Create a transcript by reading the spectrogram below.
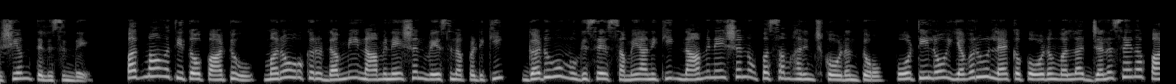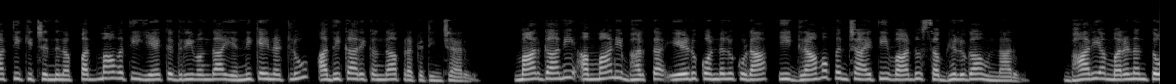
విషయం తెలిసిందే. పద్మావతితో పాటు మరో ఒకరు డమ్మీ నామినేషన్ వేసినప్పటికీ గడువు ముగిసే సమయానికి నామినేషన్ ఉపసంహరించుకోవడంతో పోటీలో ఎవరూ లేకపోవడం వల్ల జనసేన పార్టీకి చెందిన పద్మావతి ఏకగ్రీవంగా ఎన్నికైనట్లు అధికారికంగా ప్రకటించారు. మార్గాని అమ్మాని భర్త ఏడుకొండలు కూడా ఈ గ్రామ పంచాయతీ వార్డు సభ్యులుగా ఉన్నారు. భార్య మరణంతో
